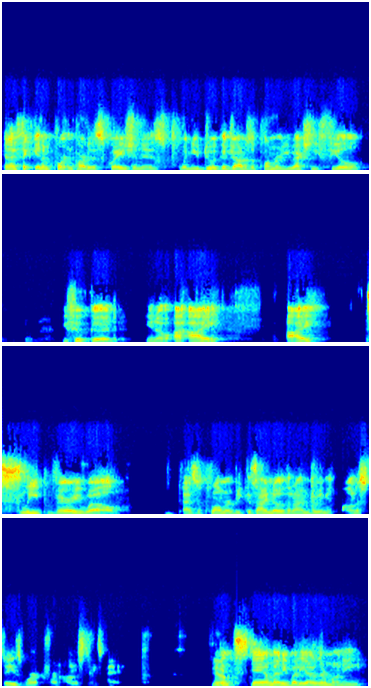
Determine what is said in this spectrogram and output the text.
And I think an important part of this equation is when you do a good job as a plumber, you actually feel you feel good. You know, I I, I sleep very well as a plumber because I know that I'm doing an honest day's work for an honest day's pay. I didn't scam anybody out of their money.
